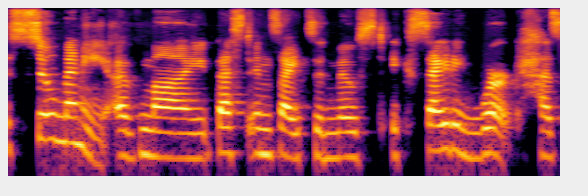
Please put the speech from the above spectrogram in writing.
so many of my best insights and most exciting work has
